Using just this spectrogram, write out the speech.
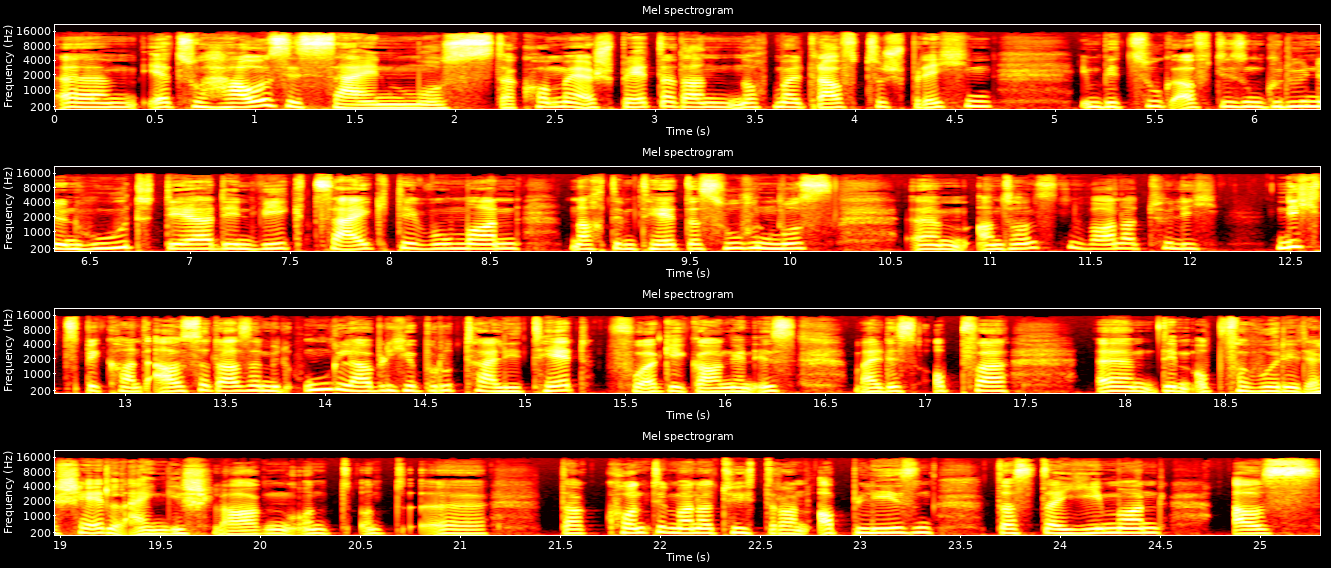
ähm, er zu Hause sein muss. Da kommen wir ja später dann nochmal drauf zu sprechen in Bezug auf diesen grünen Hut, der den Weg zeigte, wo man nach dem Täter suchen muss. Ähm, ansonsten war natürlich nichts bekannt, außer dass er mit unglaublicher Brutalität vorgegangen ist, weil das Opfer, ähm, dem Opfer wurde der Schädel eingeschlagen und, und äh, da konnte man natürlich daran ablesen, dass da jemand aus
